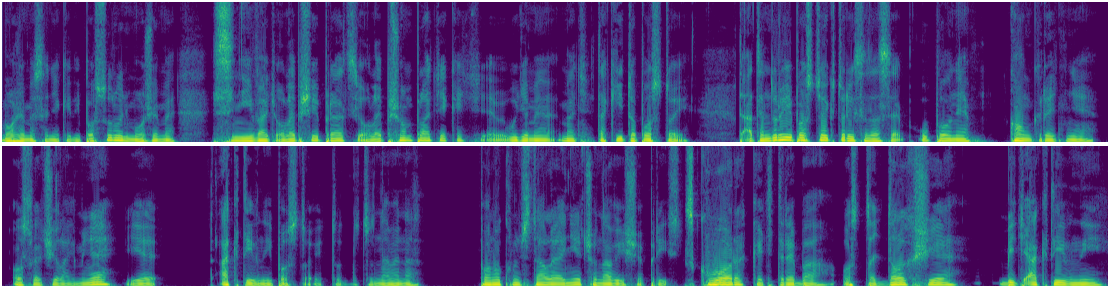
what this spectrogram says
môžeme sa niekedy posunúť, môžeme snívať o lepšej práci, o lepšom plate, keď budeme mať takýto postoj. A ten druhý postoj, ktorý sa zase úplne konkrétne osvedčil aj mne, je aktívny postoj. To, to znamená ponúknuť stále aj niečo navyše prísť. Skôr, keď treba ostať dlhšie, byť aktívny,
